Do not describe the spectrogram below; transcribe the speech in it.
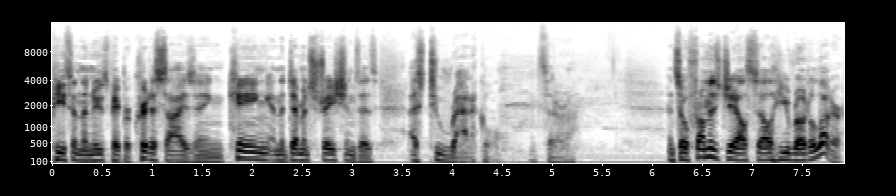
piece in the newspaper criticizing King and the demonstrations as, as too radical, etc. And so from his jail cell, he wrote a letter.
